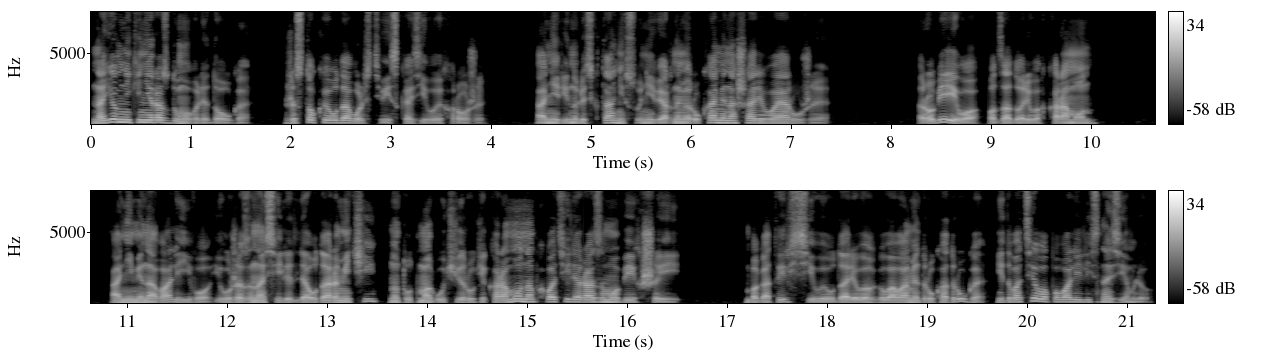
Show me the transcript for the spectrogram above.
Наемники не раздумывали долго. Жестокое удовольствие исказило их рожи. Они ринулись к Танису, неверными руками нашаривая оружие. «Руби его!» — подзадорил их Карамон. Они миновали его и уже заносили для удара мечи, но тут могучие руки Карамона обхватили разом обе их шеи. Богатырь с силой ударил их головами друг о друга, и два тела повалились на землю.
